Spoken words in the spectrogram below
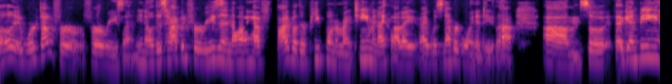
well, it worked out for for a reason. You know, this happened for a reason. Now I have five other people under my team, and I thought I I was never going to do that. Um, so again, being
